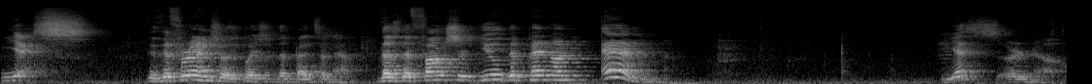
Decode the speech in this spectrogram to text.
Yes. The differential equation depends on L. Does the function u depend on M? Yes or no?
